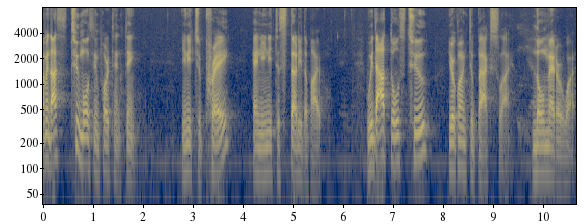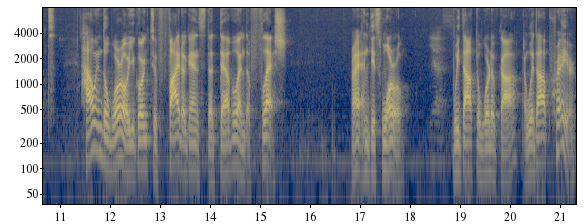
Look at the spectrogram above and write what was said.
I mean, that's two most important things. You need to pray and you need to study the Bible. Without those two, you're going to backslide no matter what. How in the world are you going to fight against the devil and the flesh, right, and this world yes. without the Word of God and without prayer?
